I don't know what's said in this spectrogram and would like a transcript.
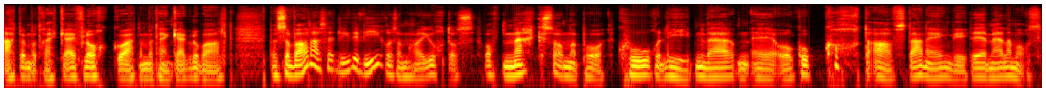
at vi må trekke i flokk og at vi må tenke globalt. Men så var det altså et lite virus som har gjort oss oppmerksomme på hvor liten verden er, og hvor kort avstand egentlig det er mellom oss.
